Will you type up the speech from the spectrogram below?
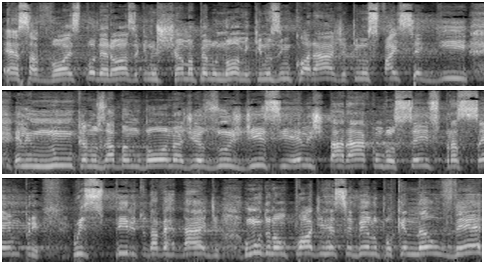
essa voz poderosa que nos chama pelo nome, que nos encoraja, que nos faz seguir, Ele nunca nos abandona. Jesus disse: Ele estará com vocês para sempre. O Espírito da Verdade, o mundo não pode recebê-lo porque não o vê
